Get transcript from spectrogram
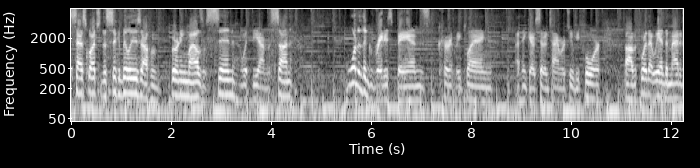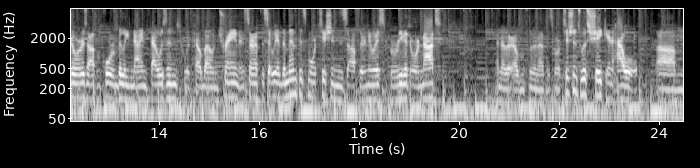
Sasquatch and the Sickabillies off of Burning Miles of Sin with Beyond the Sun. One of the greatest bands currently playing. I think I've said a time or two before. Uh, before that, we had the Matadors off of Horrorbilly 9000 with Hellbound Train. And starting off the set, we had the Memphis Morticians off their newest Believe It or Not. Another album from the Memphis Morticians with Shake and Howl. Um,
